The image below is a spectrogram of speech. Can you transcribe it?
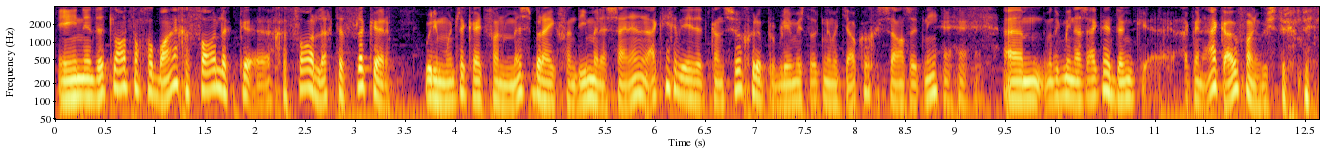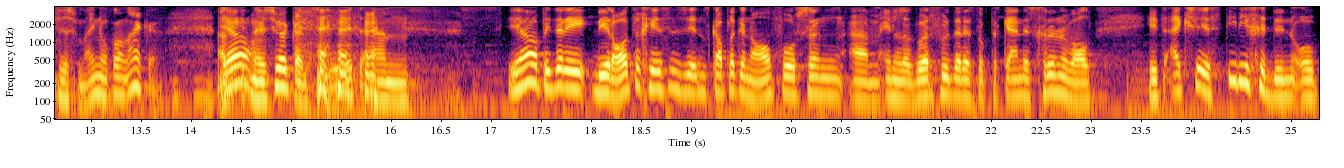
En dit laat nogal baie gevaarlike uh, gevaarligte flikker oor die moontlikheid van misbruik van die medisyne en ek nie geweet dit kan so groot probleem wees dat ek nou met Jaco gesels het nie. Ehm um, want ek meen as ek net dink ek meen ek hou van hoestroop dit is vir my nogal lekker. As ja. ek dit nou so kan sê, jy weet, ehm um, Ja, Pieter, die, die Raad vir Geesteswetenskaplike Navorsing um en hulle woordvoerder is Dr. Candice Groenewald het actually 'n studie gedoen op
